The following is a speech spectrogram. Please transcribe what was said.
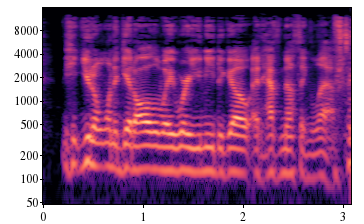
you don't want to get all the way where you need to go and have nothing left.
